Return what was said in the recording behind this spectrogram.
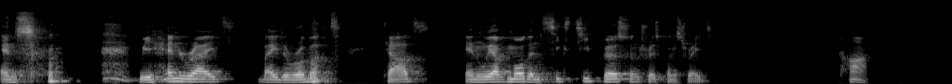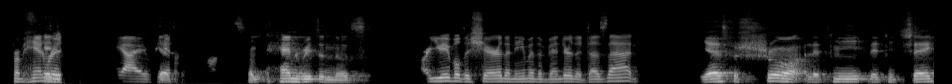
And so we handwrite by the robot cards and we have more than 60% response rate. Huh. From handwritten AI. Yes, from handwritten notes. Are you able to share the name of the vendor that does that? Yes, for sure. Let me let me check.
